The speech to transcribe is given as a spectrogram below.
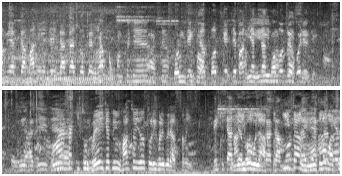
আমি একটা বানিয়ে দেই কাকা চোখের ওরা সামনে। কখন থেকে আসে প্রত্যেকটা পথ কেটে বানিয়ে একটা কবজে আসছি। দিই। আমি কোনো একটা কিছু হয়েছে তুমি ভাবছ এই জন্য তড়িঘড়ি করে আসছো না, নিব বলে আসছো। মতলব আছে?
